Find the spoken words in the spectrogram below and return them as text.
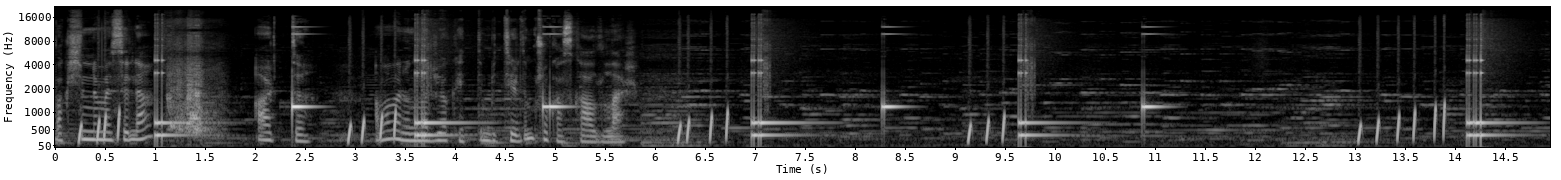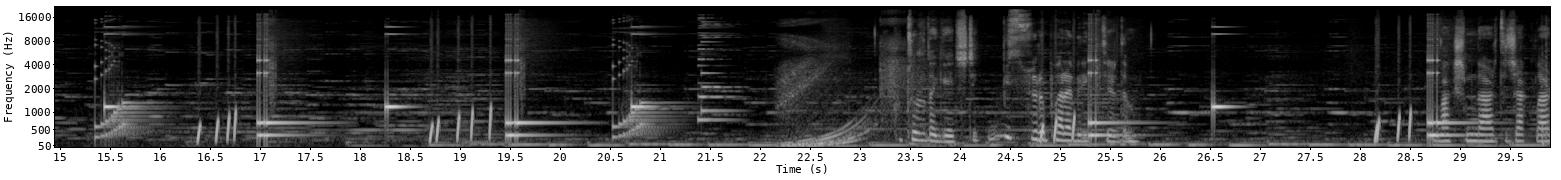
Bak şimdi mesela arttı. Ama ben onları yok ettim bitirdim çok az kaldılar. Geçtik. Bir sürü para biriktirdim. Bak şimdi artacaklar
